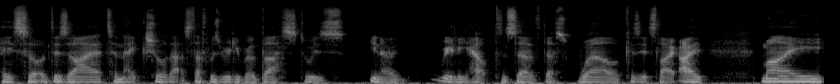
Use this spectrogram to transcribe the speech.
his sort of desire to make sure that stuff was really robust was you know really helped and served us well. Because it's like I my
